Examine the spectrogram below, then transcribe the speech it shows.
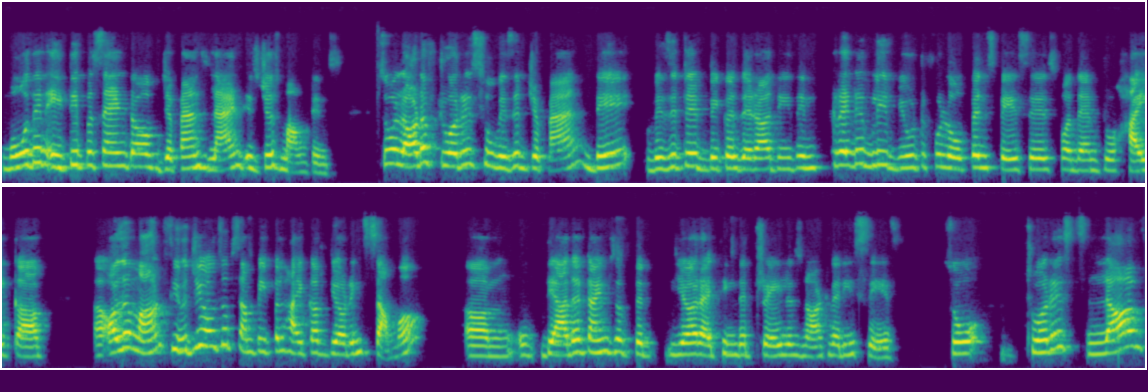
More than 80% of japan's land is just mountains. So a lot of tourists who visit japan they visit it because there are these incredibly beautiful open spaces for them to hike up. Uh, although mount fuji also some people hike up during summer. Um, the other times of the year i think the trail is not very safe. So tourists love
